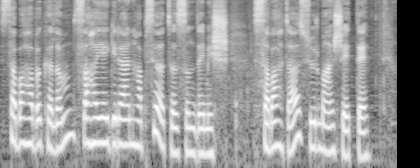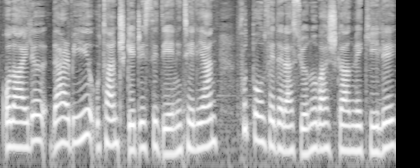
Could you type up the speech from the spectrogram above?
sabaha bakalım sahaya giren hapse atılsın demiş. Sabah da sürmanşette. Olaylı derbiyi utanç gecesi diye niteleyen Futbol Federasyonu Başkan Vekili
